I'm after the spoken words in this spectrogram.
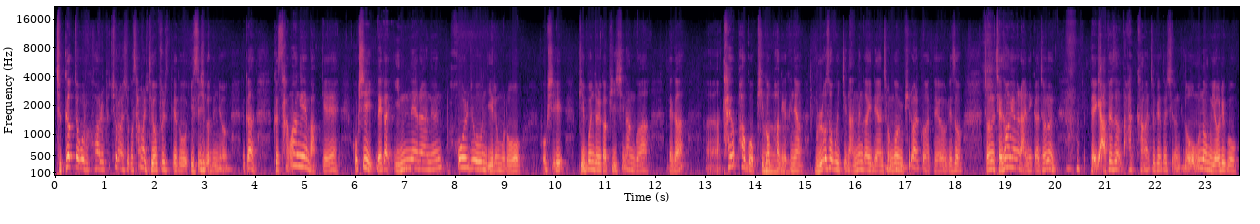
즉각적으로 화를 표출하시고 상을 뒤엎을 때도 있으시거든요. 그러니까 그 상황에 맞게 혹시 내가 인내라는 허울 좋은 이름으로 혹시 비본절과 비신앙과 내가 어, 타협하고 비겁하게 그냥 물러서고 있지는 않는가에 대한 점검이 필요할 것 같아요. 그래서 저는 제 성향을 아니까 저는 되게 앞에서 막 강한 쪽에도 실은 너무너무 여리고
